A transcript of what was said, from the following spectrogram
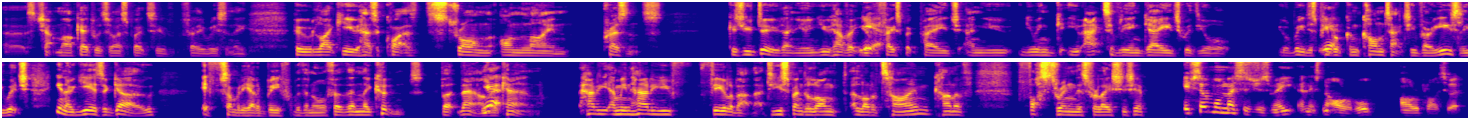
uh, chap Mark Edwards, who I spoke to fairly recently, who, like you, has a quite a strong online presence. Because you do, don't you? You have a you have a Facebook page, and you you eng- you actively engage with your your readers. People Yeah. can contact you very easily. Which you know, years ago, if somebody had a beef with an author, then they couldn't. But now Yeah. they can. How do you? I mean, how do you f- feel about that? Do you spend a long, a lot of time, kind of fostering this relationship? If someone messages me and it's not horrible, I'll reply to it,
